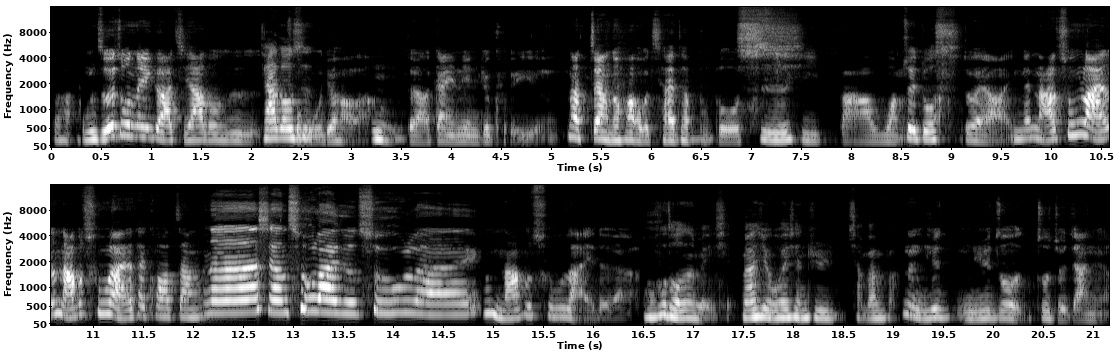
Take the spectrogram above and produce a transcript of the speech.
就好。我们只会做那个啊，其他都是其他都是图就好了。嗯，对啊，概念就可以了。那这样的话，我猜差不多十七八万，最多十。对啊，应该拿出来，那拿不出来，太夸张，那想出来就出来。那拿不出来的啊。我户头真的没钱，没关系，我会先去想办法。那你去你去做做酒家女啊？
